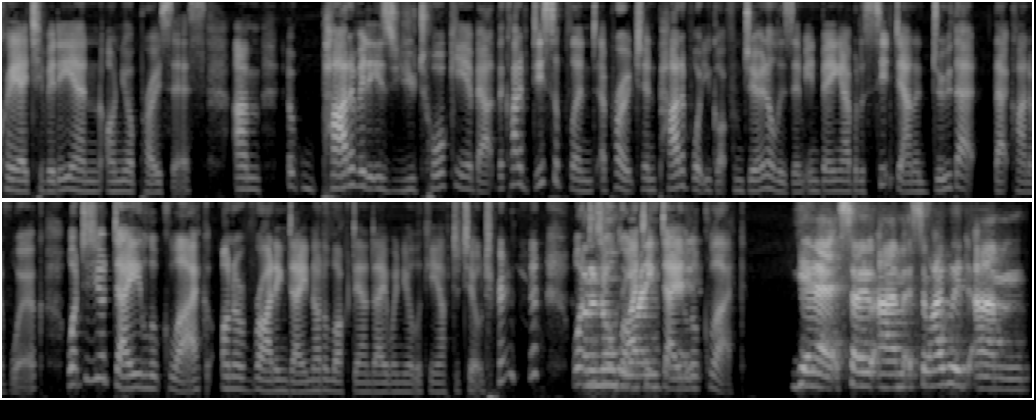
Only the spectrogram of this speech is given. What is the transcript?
creativity and on your process. Um, part of it is you talking about the kind of disciplined approach, and part of what you got from journalism in being able to sit down and do that that kind of work. What does your day look like on a writing day, not a lockdown day when you're looking after children? what on does your writing day, day look like? Yeah, so um, so I would um,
